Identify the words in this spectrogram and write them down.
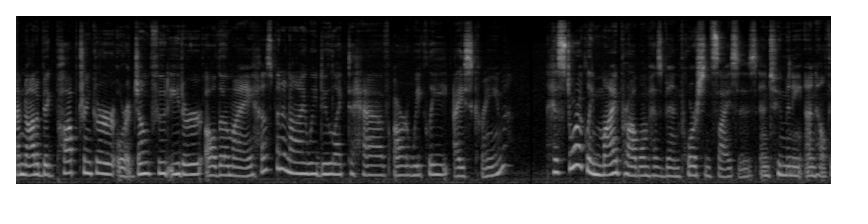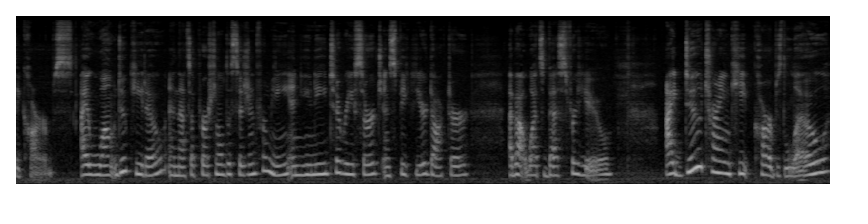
I'm not a big pop drinker or a junk food eater, although my husband and I, we do like to have our weekly ice cream. Historically, my problem has been portion sizes and too many unhealthy carbs. I won't do keto, and that's a personal decision for me, and you need to research and speak to your doctor about what's best for you. I do try and keep carbs low,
